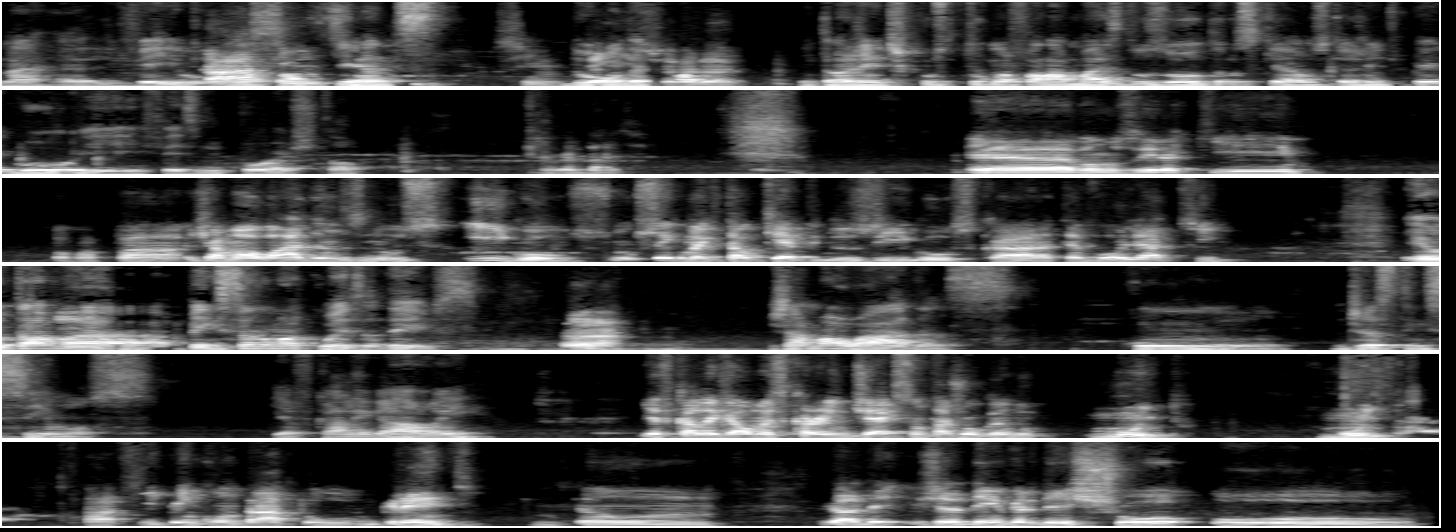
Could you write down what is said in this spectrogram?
Né? Ele veio ah, uma sim. classe antes sim, do Onda. Isso, é verdade. Então a gente costuma falar mais dos outros, que é os que a gente pegou e fez o report e tal. É verdade. É, vamos ver aqui. Jamal Adams nos Eagles. Não sei como é que tá o cap dos Eagles, cara. Até vou olhar aqui. Eu tava e... pensando uma coisa, Davis. Ah. Jamal Adams com Justin Simmons. Ia ficar legal, hein? Ia ficar legal, mas Karen Jackson tá jogando muito. Muito. Tá? E tem contrato grande. Então, já, Denver deixou o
